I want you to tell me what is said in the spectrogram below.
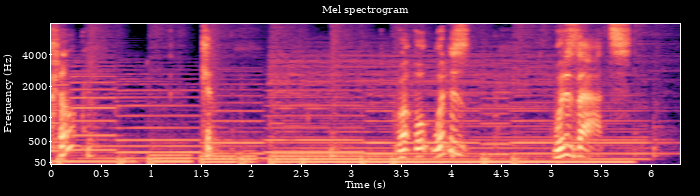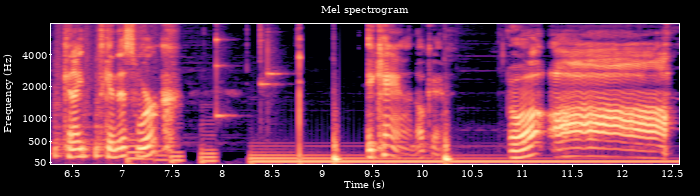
Can I... Can... What, what, what is... What is that? Can I... Can this work? It can, okay. Oh, ah!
